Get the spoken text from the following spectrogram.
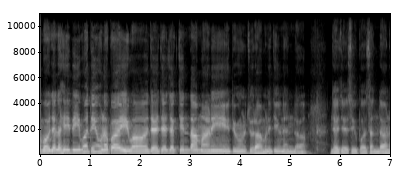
ભોજલ હિ દીવ ત્યુણ પૈવ જય જય જગચિંતામણી ત્યુણ ચુરામણી જીણંદ જય જય શિવ સંદણ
